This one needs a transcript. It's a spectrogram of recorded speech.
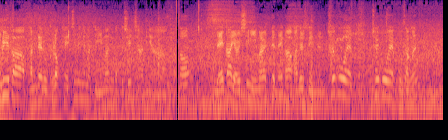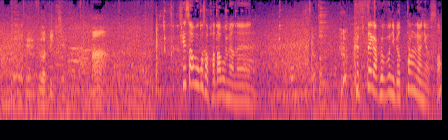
우리가 반대로 그렇게 치미님한테 임하는 것도 싫지 않냐. 그래서 내가 열심히 임할 때 내가 받을 수 있는 최고의 최고의 보상은 그, 그것도 있지. 마. 실사 보고서 받아보면은 그때가 그분이 몇 학년이었어?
